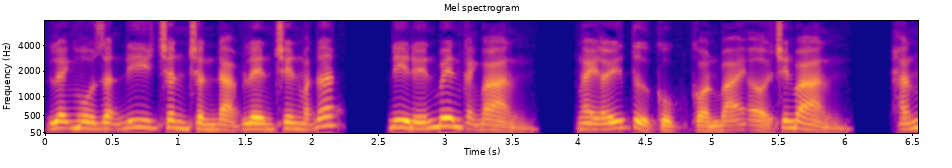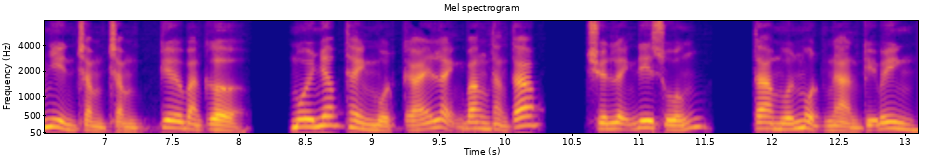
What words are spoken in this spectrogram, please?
Lệnh hồ giận đi chân trần đạp lên trên mặt đất, đi đến bên cạnh bàn, ngày ấy tử cục còn bãi ở trên bàn, hắn nhìn chằm chằm kia bàn cờ, môi nhấp thành một cái lạnh băng thẳng tắp, truyền lệnh đi xuống, ta muốn một ngàn kỵ binh.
